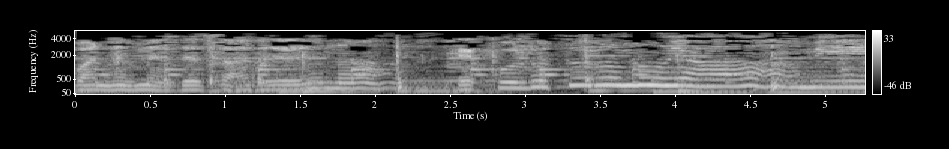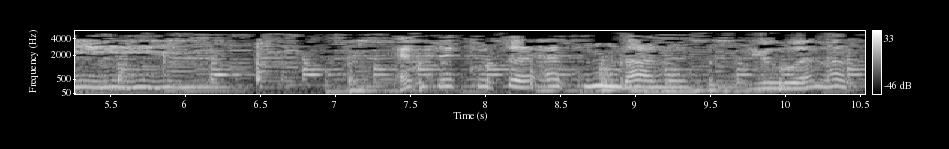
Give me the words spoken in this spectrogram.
වන මැද සරණා. එකුළු තුරුණු යාමේ ඇතෙකුට ඇත්දල යුවලක්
